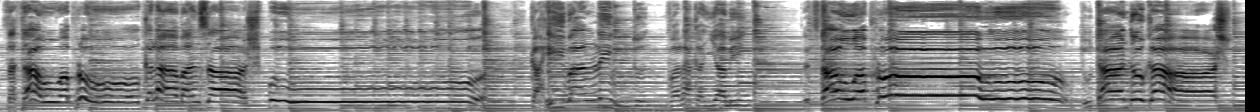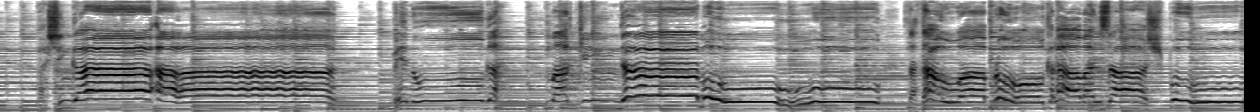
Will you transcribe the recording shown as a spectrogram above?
Sasao apro kalavansa ka hivalindun valakan jamin Thaua pro tutando gash Ashingaan menoga makindamo Thaua pro kalaban sash po.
